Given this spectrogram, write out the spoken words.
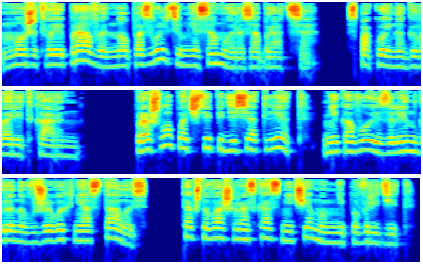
Может, вы и правы, но позвольте мне самой разобраться, спокойно говорит Карен. Прошло почти 50 лет, никого из Лингренов в живых не осталось, так что ваш рассказ ничем им не повредит.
